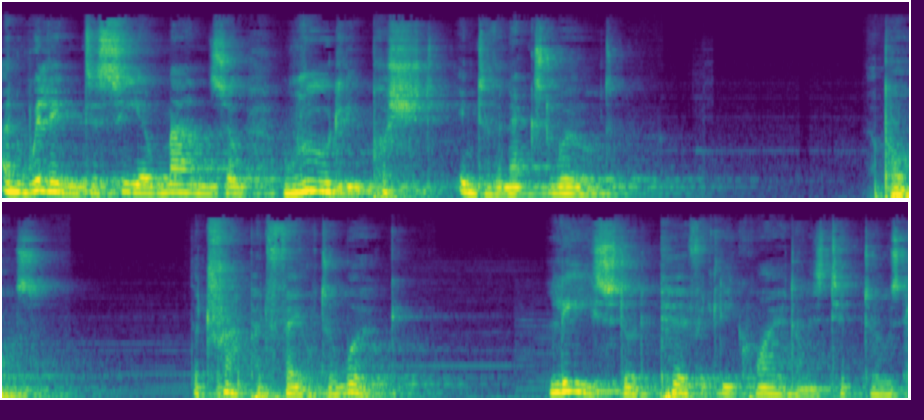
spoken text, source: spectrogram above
unwilling to see a man so rudely pushed into the next world. A pause. The trap had failed to work. Lee stood perfectly quiet on his tiptoes,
